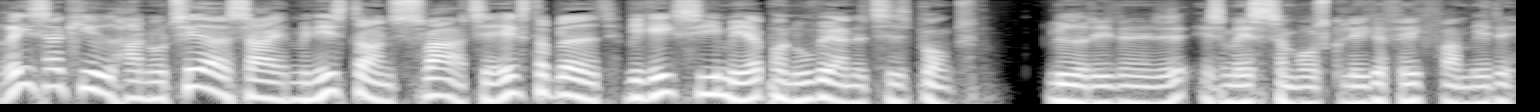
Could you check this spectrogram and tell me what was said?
Rigsarkivet har noteret sig ministerens svar til Ekstrabladet. Vi kan ikke sige mere på nuværende tidspunkt lyder det i den sms, som vores kollega fik fra Mette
